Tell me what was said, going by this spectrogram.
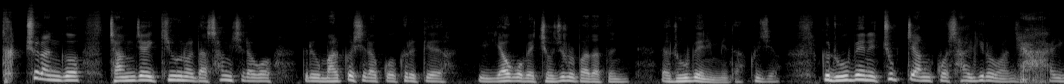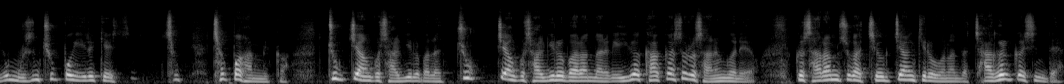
특출한 그 장자의 기운을 다 상실하고 그리고 말 것이라고 그렇게 야곱의 저주를 받았던 루벤입니다. 그죠? 그 루벤이 죽지 않고 살기를 원하는, 야, 이거 무슨 축복이 이렇게 척, 척박합니까? 죽지 않고 살기를 바라, 죽지 않고 살기를 바란다니까 이거 가까스로 사는 거네요. 그 사람 수가 적지 않기를 원한다. 작을 것인데,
